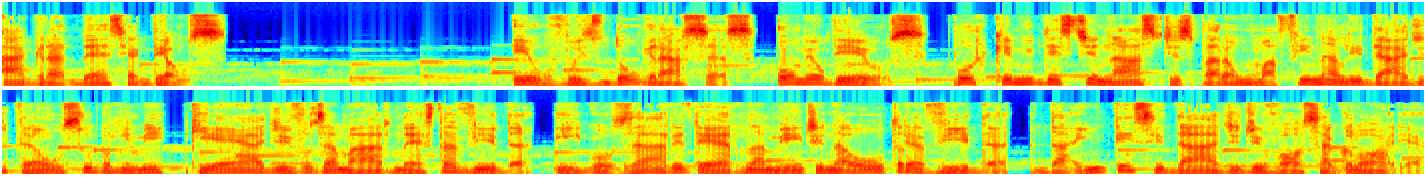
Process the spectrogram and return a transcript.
Agradece a Deus eu vos dou graças, ó meu Deus, porque me destinastes para uma finalidade tão sublime, que é a de vos amar nesta vida, e gozar eternamente na outra vida, da intensidade de vossa glória.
